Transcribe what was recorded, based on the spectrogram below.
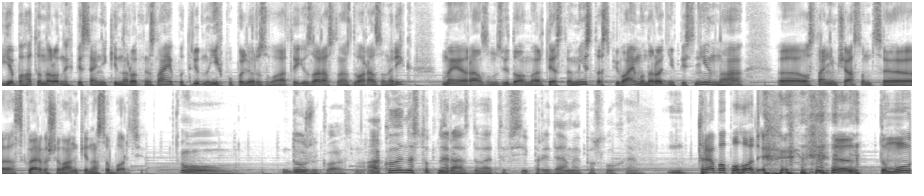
є багато народних пісень, які народ не знає, потрібно їх популяризувати. І зараз у нас два рази на рік ми разом з відомими артистами міста співаємо народні пісні на е, останнім часом. Це сквер вишиванки на Соборці. О, дуже класно. А коли наступний раз? Давайте всі прийдемо і послухаємо. Треба погоди. Е, Тому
